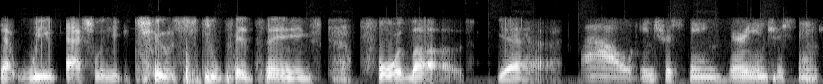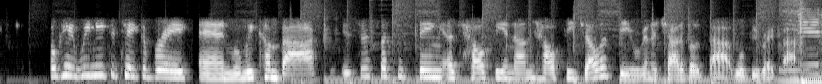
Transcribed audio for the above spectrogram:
that we actually do stupid things for love. Yeah. Wow, interesting. Very interesting. Okay, we need to take a break. And when we come back, is there such a thing as healthy and unhealthy jealousy? We're going to chat about that. We'll be right back.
